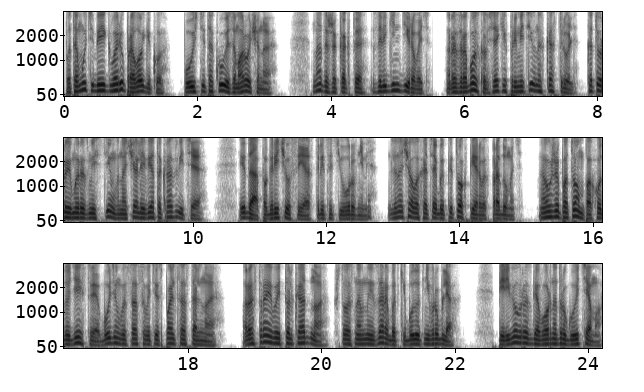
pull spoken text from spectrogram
Потому тебе и говорю про логику, пусть и такую замороченную. Надо же как-то залегендировать разработку всяких примитивных кастрюль, которые мы разместим в начале веток развития. И да, погорячился я с 30 уровнями. Для начала хотя бы пяток первых продумать. А уже потом, по ходу действия, будем высасывать из пальца остальное. Расстраивает только одно, что основные заработки будут не в рублях. Перевел разговор на другую тему.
